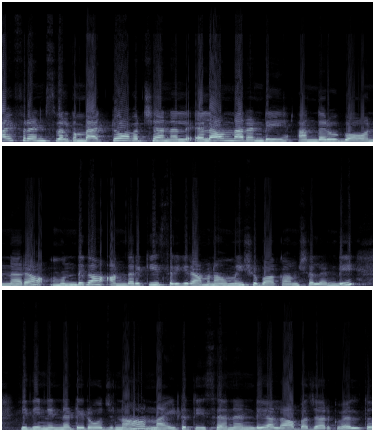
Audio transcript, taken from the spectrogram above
Hi friends welcome back to our channel. ఎలా ఉన్నారండి? అందరూ బాగున్నారా? ముందుగా అందరికీ శ్రీరామనవమి శుభాకాంక్షలు అండి ఇది నిన్నటి రోజున నైట్ తీసానండి అలా బజార్కి వెళ్తూ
